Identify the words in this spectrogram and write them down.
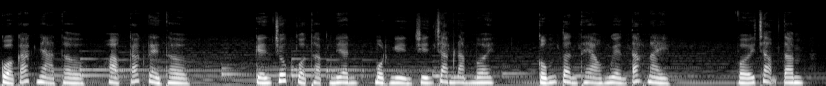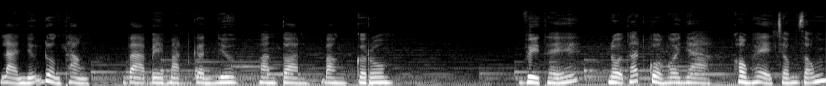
của các nhà thờ hoặc các đền thờ, kiến trúc của thập niên 1950 cũng tuân theo nguyên tắc này, với trọng tâm là những đường thẳng và bề mặt gần như hoàn toàn bằng chrome. Vì thế, nội thất của ngôi nhà không hề trống rỗng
